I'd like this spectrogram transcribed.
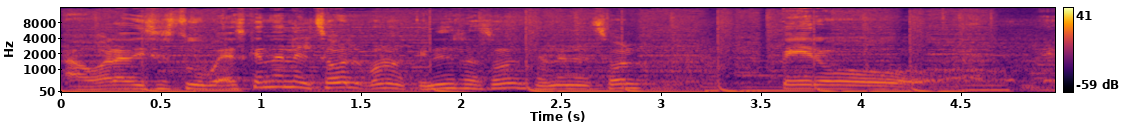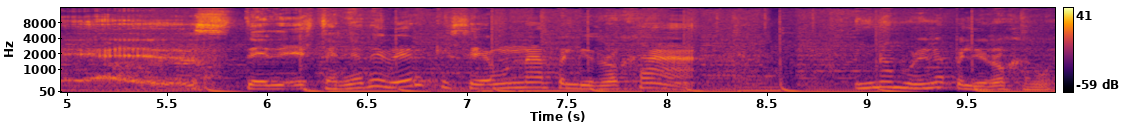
Ahora dices tú, es que andan en el sol. Bueno, tienes razón, andan en el sol. Pero eh, este, estaría de ver que sea una pelirroja. Una morena pelirroja, güey.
